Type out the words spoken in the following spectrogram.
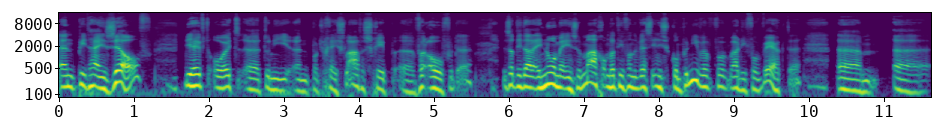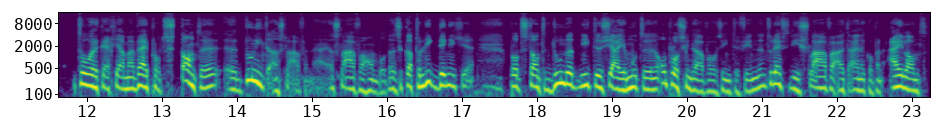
En Piet Hein zelf, die heeft ooit, toen hij een Portugees slavenschip veroverde, zat hij daar enorm mee in zijn maag. Omdat hij van de West-Indische Compagnie, waar, waar, hij voor werkte, ehm, uh, te kreeg, ja, maar wij protestanten uh, doen niet aan slavernij, aan slavenhandel. Dat is een katholiek dingetje. Protestanten doen dat niet, dus ja, je moet een oplossing daarvoor zien te vinden. En toen heeft hij die slaven uiteindelijk op een eiland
